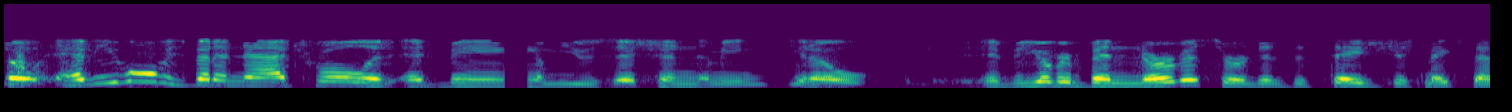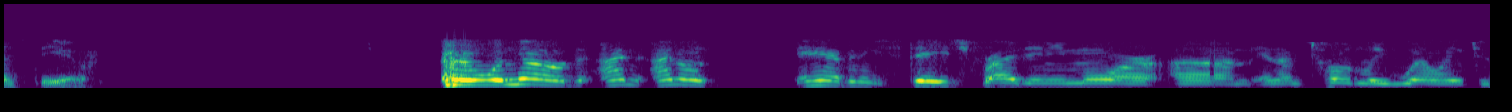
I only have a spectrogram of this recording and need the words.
So, have you always been a natural at, at being a musician? I mean, you know, have you ever been nervous, or does the stage just make sense to you? well, no, I, I don't have any stage fright anymore, um, and I'm totally willing to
